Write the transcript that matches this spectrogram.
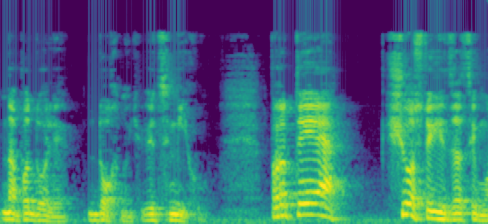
на Подолі дохнуть від сміху. Про те, що стоїть за цим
